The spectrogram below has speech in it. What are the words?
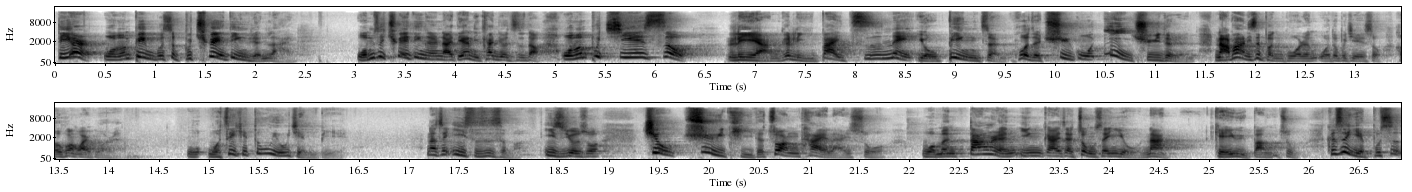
第二，我们并不是不确定人来，我们是确定人来。等下你看就知道，我们不接受两个礼拜之内有病诊或者去过疫区的人，哪怕你是本国人，我都不接受，何况外国人。我我这些都有鉴别。那这意思是什么？意思就是说。就具体的状态来说，我们当然应该在众生有难给予帮助，可是也不是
